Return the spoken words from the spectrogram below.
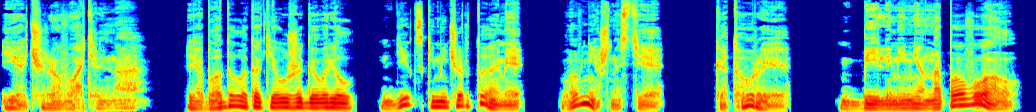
и очаровательна. И обладала, как я уже говорил, детскими чертами во внешности, которые били меня на повал.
